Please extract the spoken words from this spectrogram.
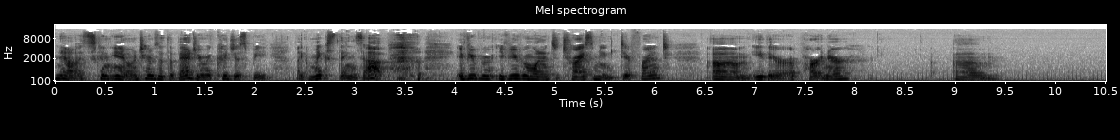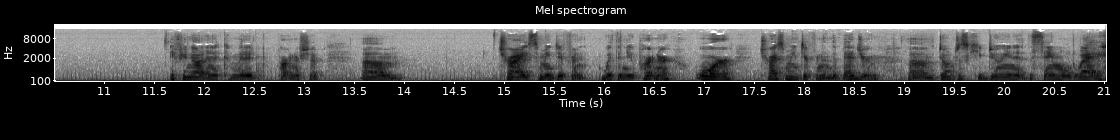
Now it's you know in terms of the bedroom, it could just be like mix things up. if you if you've been wanting to try something different, um, either a partner, um, if you're not in a committed partnership, um, try something different with a new partner, or try something different in the bedroom. Um, don't just keep doing it the same old way.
